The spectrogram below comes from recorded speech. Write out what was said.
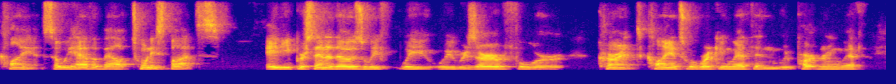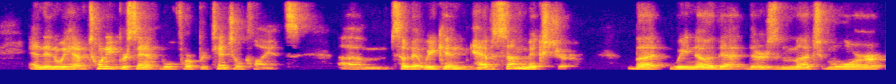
clients. So we have about 20 spots 80% of those we, we, we reserve for current clients we're working with and we're partnering with. And then we have 20% for potential clients um, so that we can have some mixture. But we know that there's much more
